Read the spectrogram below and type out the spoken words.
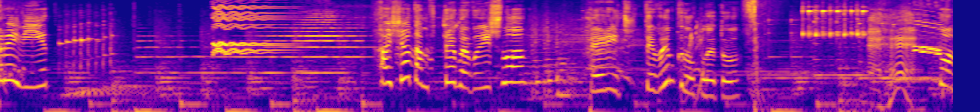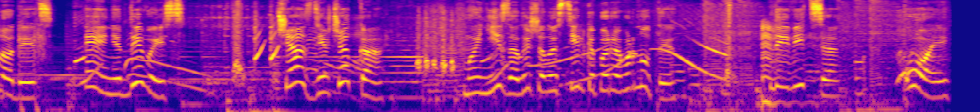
Привіт. А що там в тебе вийшло? Річ, ти вимкнув плиту? Молодець. Еніт, дивись. Час, дівчатка. Мені залишилось тільки перегорнути. Дивіться. Ой,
